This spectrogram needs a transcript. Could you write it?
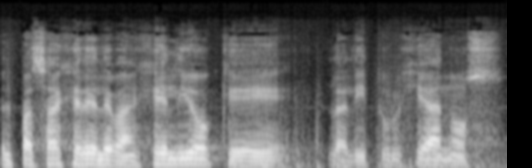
El pasaje del Evangelio que la liturgia nos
